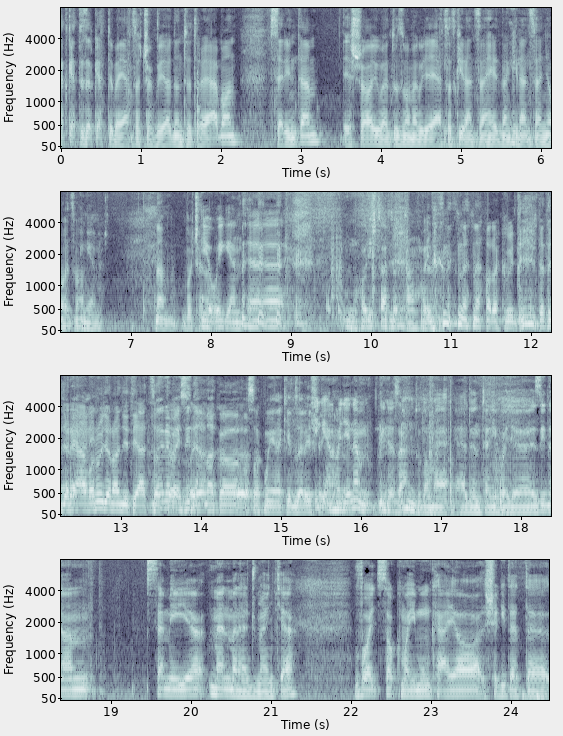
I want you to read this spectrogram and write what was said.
Hát 2002-ben játszott csak BL döntőt a Realban, szerintem, és a Juventusban meg ugye játszott 97-ben, 98-ban. Igen. Nem, bocsánat. Jó, igen. Uh, hol is tartottam? Hogy... ne, ne, ne haragudj. Tehát, hogy a Reálban ugyanannyit játszott. Ne, ne, Zidánnak a, a szakmai elképzelés. Igen, hogy én nem igazán tudom eldönteni, hogy Zidán személye, men managementje, vagy szakmai munkája segítette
